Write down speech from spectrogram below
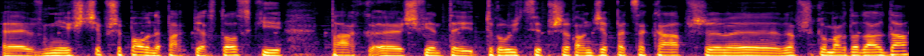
e, w mieście. Przypomnę, Park Piastowski, Park e, Świętej Trójcy przy rondzie PCK, przy na przykład McDonalda,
